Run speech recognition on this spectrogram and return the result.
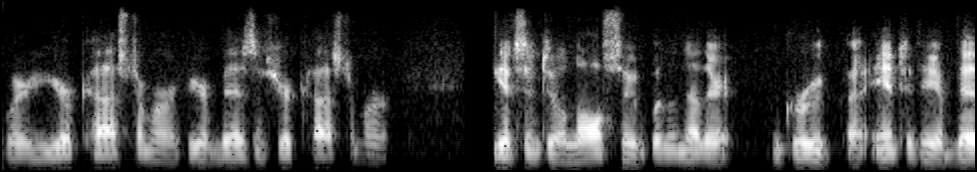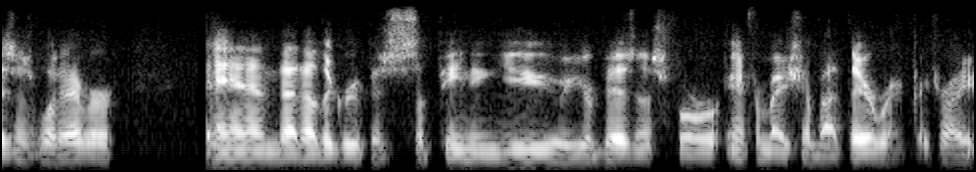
where your customer if your business your customer gets into a lawsuit with another group uh, entity a business whatever and that other group is subpoenaing you or your business for information about their records right?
